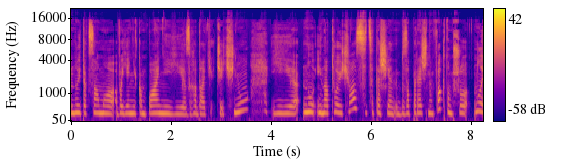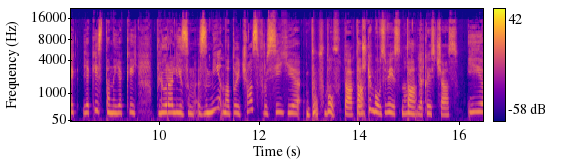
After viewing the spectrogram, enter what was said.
ну і так само воєнні кампанії згадать Чечню. І ну і на той час це теж є беззаперечним фактом, що ну якийсь та не який плюралізм змі на той час в Росії був. Був так, Так. трошки був, звісно, Так. якийсь час. І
